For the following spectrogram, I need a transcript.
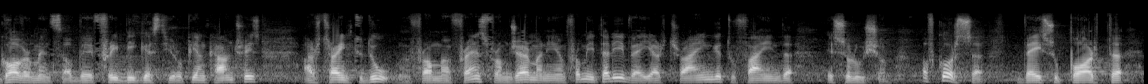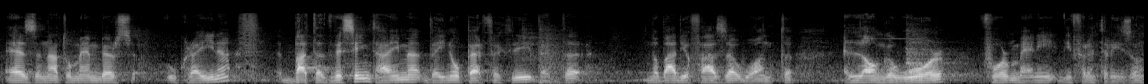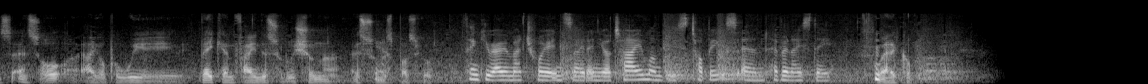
governments of the three biggest European countries are trying to do. From uh, France, from Germany and from Italy, they are trying to find a solution. Of course, uh, they support uh, as NATO members Ukraine, but at the same time, they know perfectly that nobody of us want a longer war for many different reasons. And so I hope we, they can find a solution as soon as possible. thank you very much for your insight and your time on these topics, and have a nice day. Welcome.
